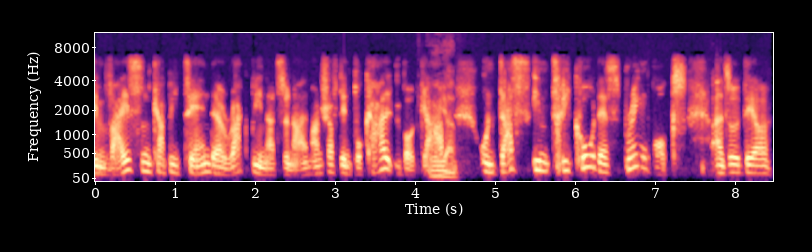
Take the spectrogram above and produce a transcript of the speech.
dem weißen Kapitän der Rugby-Nationalmannschaft den Pokal übergab. Oh ja. Und das im Trikot der Springboks, also der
